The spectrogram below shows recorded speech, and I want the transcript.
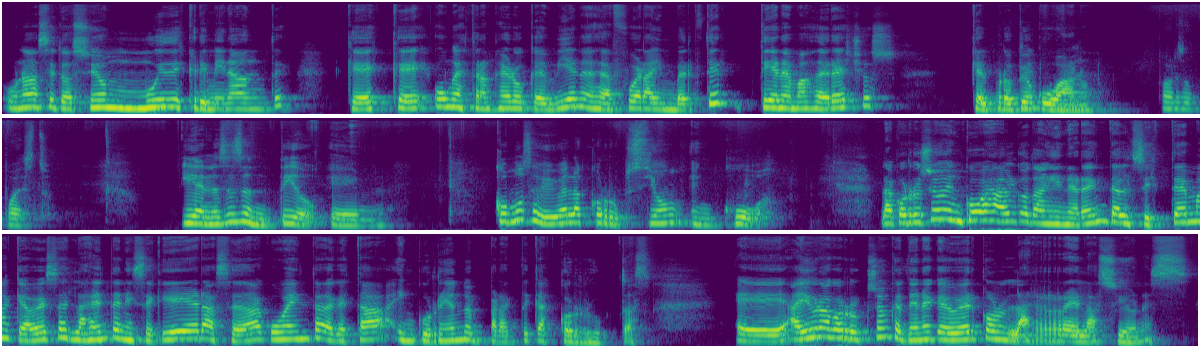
una situación muy discriminante, que es que un extranjero que viene de afuera a invertir tiene más derechos que el propio cubano. Por supuesto. Y en ese sentido, eh, ¿Cómo se vive la corrupción en Cuba? La corrupción en Cuba es algo tan inherente al sistema que a veces la gente ni siquiera se da cuenta de que está incurriendo en prácticas corruptas. Eh, hay una corrupción que tiene que ver con las relaciones,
